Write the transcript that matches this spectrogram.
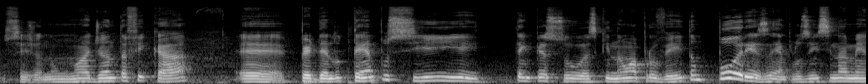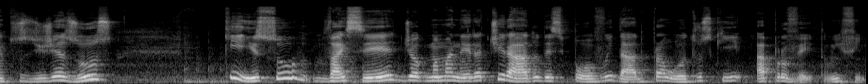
Ou seja, não, não adianta ficar é, perdendo tempo se tem pessoas que não aproveitam, por exemplo, os ensinamentos de Jesus, que isso vai ser de alguma maneira tirado desse povo e dado para outros que aproveitam. Enfim.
